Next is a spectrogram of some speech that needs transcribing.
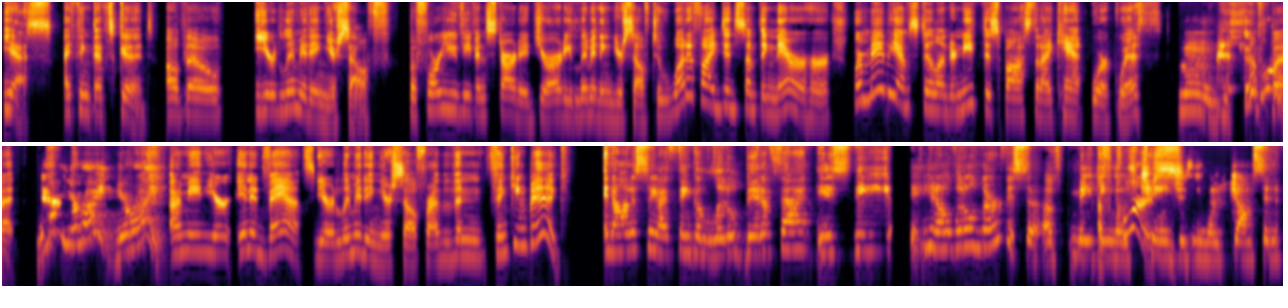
Yes, I think that's good. Although you're limiting yourself. Before you've even started, you're already limiting yourself to what if I did something near her where maybe I'm still underneath this boss that I can't work with. Hmm, good point. But yeah, you're right. You're right. I mean, you're in advance, you're limiting yourself rather than thinking big. And honestly, I think a little bit of that is the, you know, a little nervous of making Of those changes and those jumps. And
